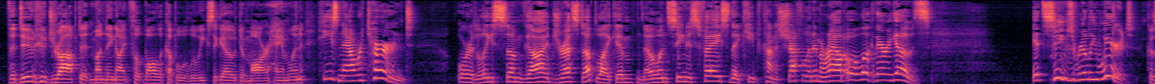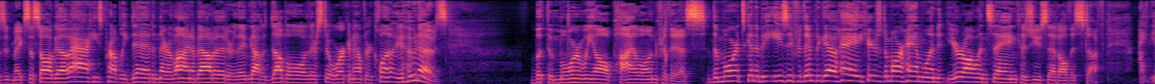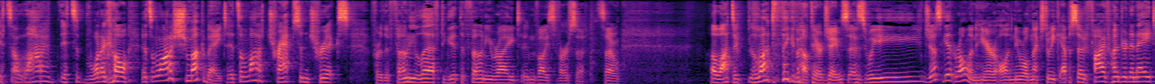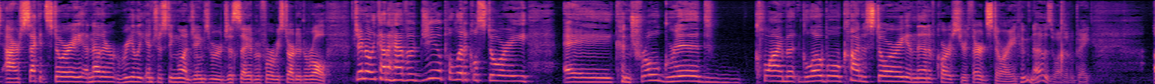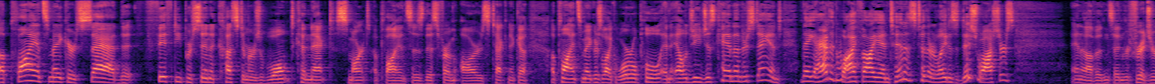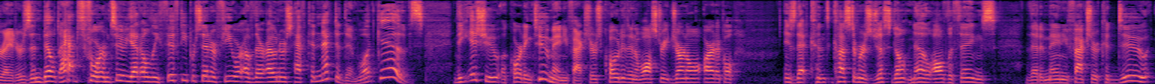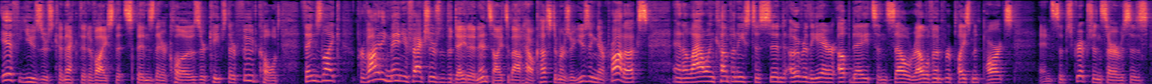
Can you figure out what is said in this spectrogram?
The dude who dropped at Monday Night Football a couple of weeks ago, Damar Hamlin, he's now returned. Or at least some guy dressed up like him. No one's seen his face. They keep kind of shuffling him around. Oh, look, there he goes. It seems really weird because it makes us all go, ah, he's probably dead and they're lying about it, or they've got a double, or they're still working out their clone. Who knows? But the more we all pile on for this, the more it's going to be easy for them to go, hey, here's Damar Hamlin. You're all insane because you said all this stuff. It's a lot of, it's what I call, it's a lot of schmuck bait. It's a lot of traps and tricks for the phony left to get the phony right and vice versa. So, a lot to a lot to think about there, James, as we just get rolling here on New World Next Week, episode 508, our second story, another really interesting one. James, we were just saying before we started to roll. Generally kind of have a geopolitical story, a control grid, climate, global kind of story, and then of course your third story. Who knows what it'll be. Appliance makers sad that 50% of customers won't connect smart appliances. This from Ars Technica. Appliance makers like Whirlpool and LG just can't understand. They added Wi Fi antennas to their latest dishwashers and ovens and refrigerators and built apps for them too, yet only 50% or fewer of their owners have connected them. What gives? The issue, according to manufacturers, quoted in a Wall Street Journal article, is that con- customers just don't know all the things that a manufacturer could do if users connect the device that spins their clothes or keeps their food cold. Things like providing manufacturers with the data and insights about how customers are using their products and allowing companies to send over the air updates and sell relevant replacement parts and subscription services.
